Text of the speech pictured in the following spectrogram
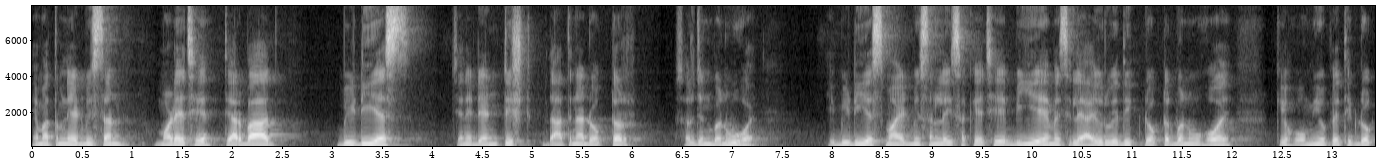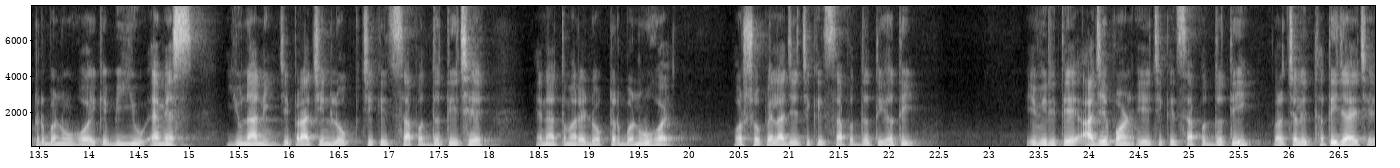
એમાં તમને એડમિશન મળે છે. ત્યારબાદ બીડીએસ જેને ડેન્ટિસ્ટ, દાંતના ડૉક્ટર, સર્જન બનવું હોય, એ બીડીએસમાં એડમિશન લઈ શકે છે. બીએ એમએસ એટલે આયુર્વેદિક ડૉક્ટર બનવું હોય, કે હોમિયોપેથિક ડૉક્ટર બનવું હોય, કે બીયુ એમએસ યુનાની જે પ્રાચીન લોક ચિકિત્સા પદ્ધતિ છે, એના તમારે ડૉક્ટર બનવું હોય, વર્ષો પહેલાં જે ચિકિત્સા પદ્ધતિ હતી, એવી રીતે આજે પણ એ ચિકિત્સા પદ્ધતિ પ્રચલિત થતી જાય છે.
